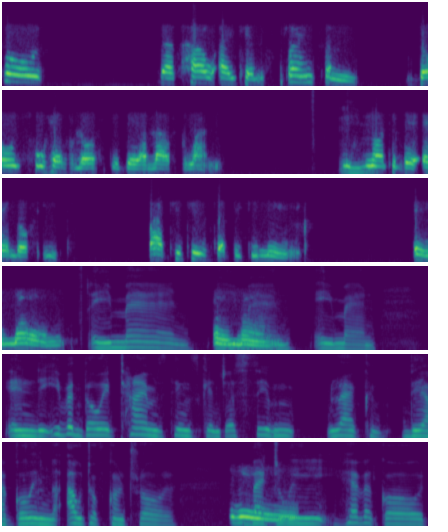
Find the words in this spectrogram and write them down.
So that's how I can strengthen those who have lost their loved ones. It's mm-hmm. not the end of it, but it is the beginning. Amen. Amen. Amen. Amen. And even though at times things can just seem like they are going out of control, but we have a God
